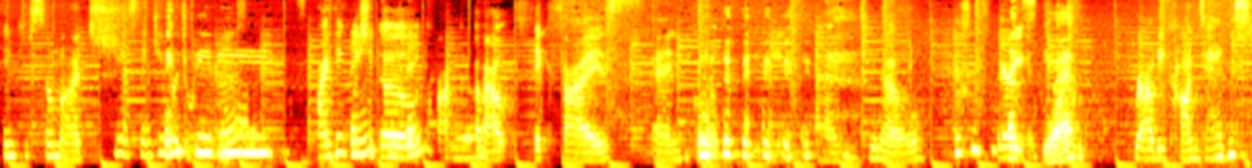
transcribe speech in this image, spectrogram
Thank you so much. Yes, thank you Thanks, for joining us. I think we should go thank talk you. about thick thighs and gold and you know very Let's do important it. rowdy content.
